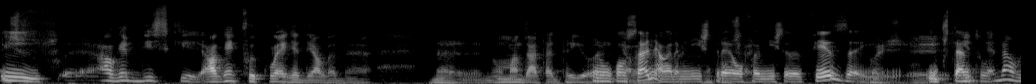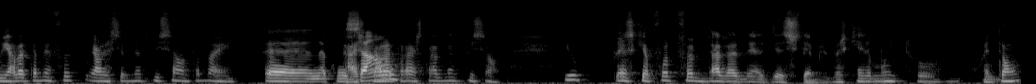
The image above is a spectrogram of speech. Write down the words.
e... alguém me disse que, alguém que foi colega dela na, na, no mandato anterior. Num conselho, ela era ministra um ou foi ministra da Defesa pois, e, e, portanto... E, não, e ela também foi, ela esteve na comissão também. Uh, na comissão... Acho que ela terá estado na comissão. Eu penso que a foto foi dada desses tempos, mas que era muito. Então.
